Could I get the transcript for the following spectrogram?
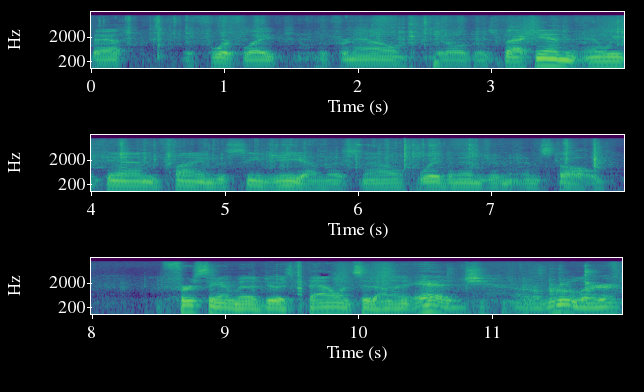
that before flight, but for now, it all goes back in, and we can find the CG on this now with an engine installed. First thing I'm going to do is balance it on an edge on a ruler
